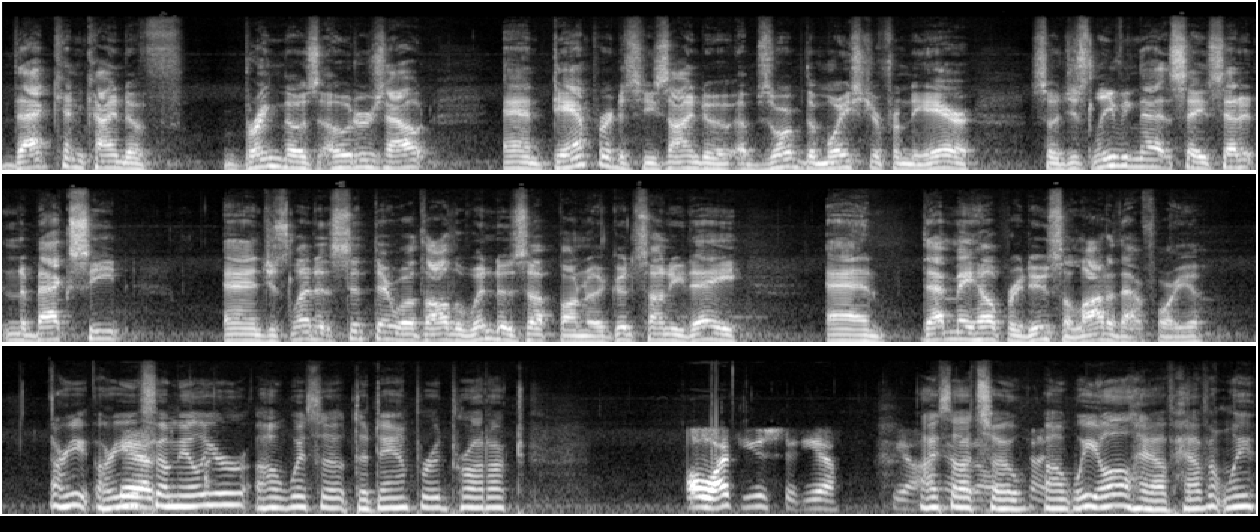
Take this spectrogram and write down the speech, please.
that can kind of bring those odors out. And DampRid is designed to absorb the moisture from the air. So just leaving that, say, set it in the back seat, and just let it sit there with all the windows up on a good sunny day, and that may help reduce a lot of that for you. Are you are you Yeah. familiar uh, with the, the DampRid product? Oh, I've used it. Yeah, yeah. I have thought so. Uh, we all have, haven't we?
